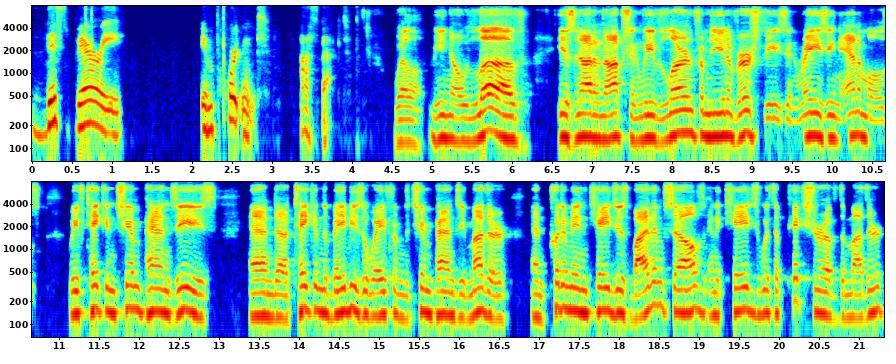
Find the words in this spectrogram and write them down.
this very important aspect. Well, you know, love is not an option. We've learned from the universities in raising animals. We've taken chimpanzees and uh, taken the babies away from the chimpanzee mother and put them in cages by themselves in a cage with a picture of the mother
